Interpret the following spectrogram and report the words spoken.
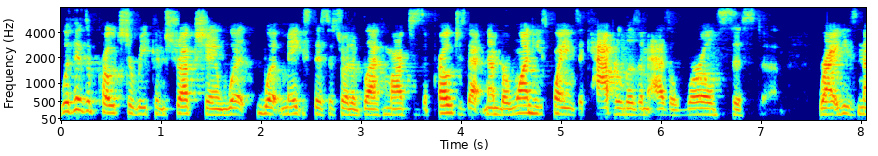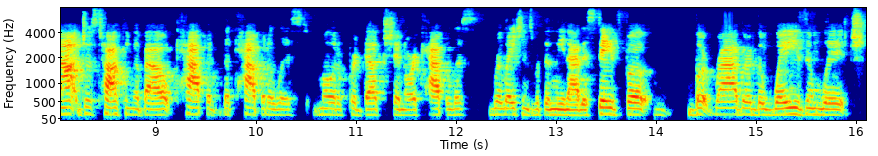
with his approach to Reconstruction, what what makes this a sort of Black Marxist approach is that number one, he's pointing to capitalism as a world system, right? He's not just talking about cap- the capitalist mode of production or capitalist relations within the United States, but but rather the ways in which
